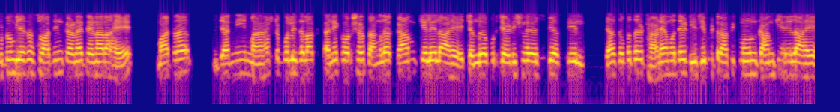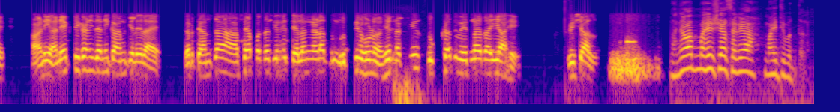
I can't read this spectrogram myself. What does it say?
कुटुंबियाचा स्वाधीन करण्यात येणार आहे. मात्र ज्यांनी महाराष्ट्र पोलीस दलात अनेक वर्ष चांगलं काम केलेलं आहे चंद्रपूरचे ऍडिशनल एस पी असतील त्यासोबत ठाण्यामध्ये डीसीपी ट्रॅफिक म्हणून काम केलेलं आहे आणि अनेक ठिकाणी त्यांनी काम केलेलं आहे. तर त्यांचा अशा पद्धतीने तेलंगणात मृत्यू होणं हे नक्कीच दुःखद वेदनादायी आहे. विशाल. धन्यवाद महेश या सगळ्या माहितीबद्दल.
